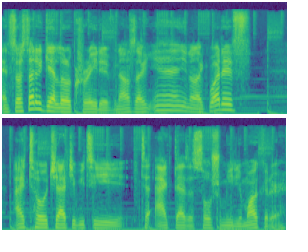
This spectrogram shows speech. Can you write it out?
And so I started to get a little creative, and I was like, yeah, you know, like what if I told ChatGPT to act as a social media marketer?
